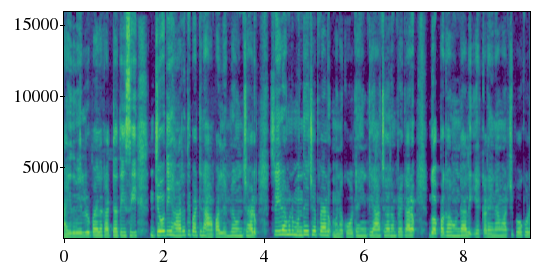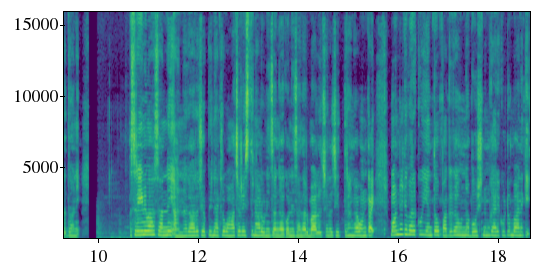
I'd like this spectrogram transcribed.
ఐదు వేల రూపాయల కట్ట తీసి జ్యోతి హారతి పట్టిన ఆ పల్లెంలో ఉంచాడు. శ్రీరాముడు ముందే చెప్పాడు మన కోట ఇంటి ఆచారం ప్రకారం గొప్పగా ఉండాలి ఎక్కడైనా మర్చిపోకూడదు అని. శ్రీనివాస్ అన్ని అన్నగారు చెప్పినట్లు ఆచరిస్తున్నాడు. నిజంగా కొన్ని సందర్భాలు చాలా చిత్రంగా ఉంటాయి. మొన్నటి వరకు ఎంతో పగగా ఉన్న భూషణం గారి కుటుంబానికి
